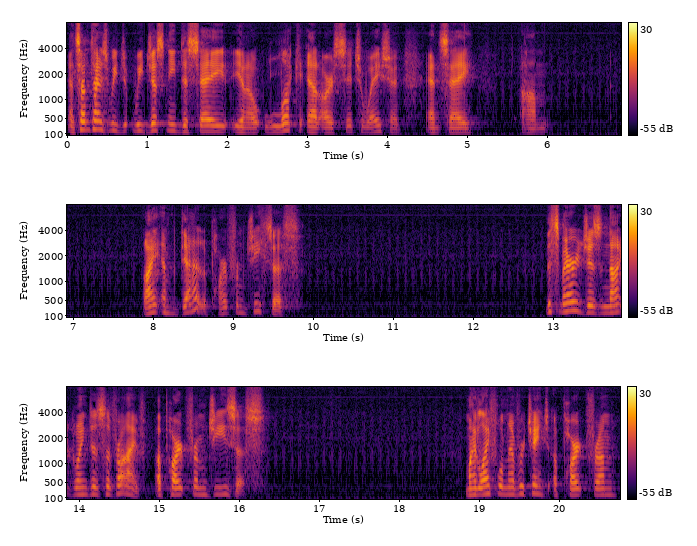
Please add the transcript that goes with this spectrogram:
And sometimes we, we just need to say, you know, look at our situation and say, um, I am dead apart from Jesus. This marriage is not going to survive apart from Jesus. My life will never change apart from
